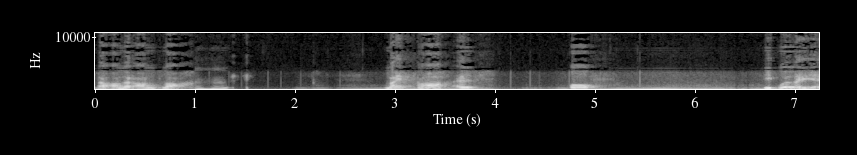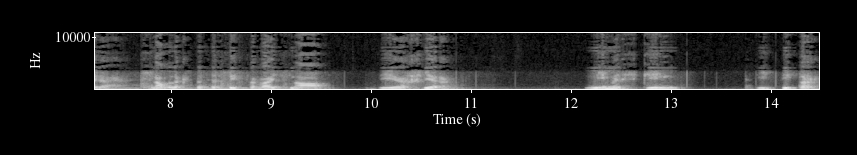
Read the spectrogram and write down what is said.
'n ander aanslag. Mm my vraag is of die owerhede, naamlik spesifiek verwys na die regering, nie miskien die dieper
